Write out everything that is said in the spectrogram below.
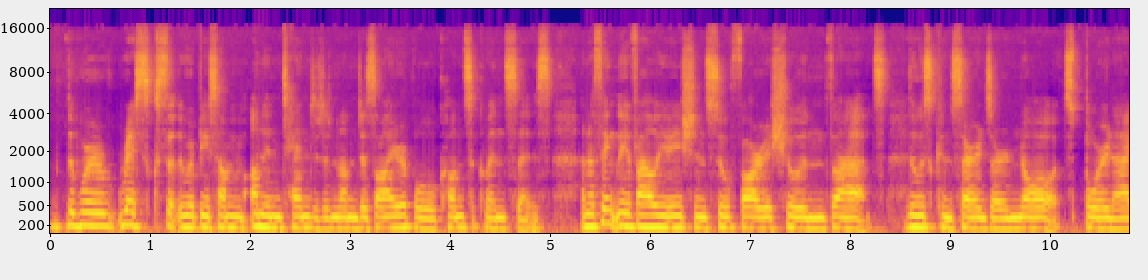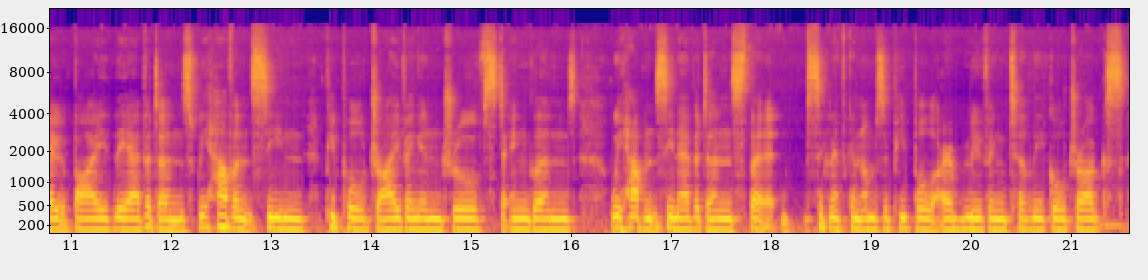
there were risks that there would be some unintended and undesirable consequences. And I think the evaluation so far has shown that those concerns are not borne out by the evidence. We haven't seen people driving in droves to England. We haven't seen evidence that significant numbers of people are moving to legal drugs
